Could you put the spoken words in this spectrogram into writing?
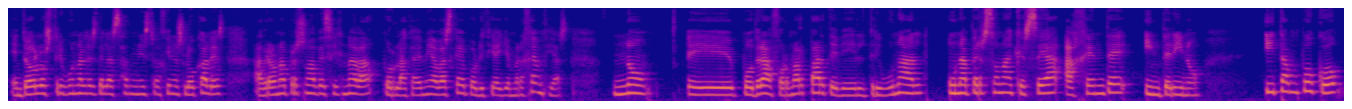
En todos los tribunales de las administraciones locales habrá una persona designada por la Academia Vasca de Policía y Emergencias. No eh, podrá formar parte del tribunal una persona que sea agente interino y tampoco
